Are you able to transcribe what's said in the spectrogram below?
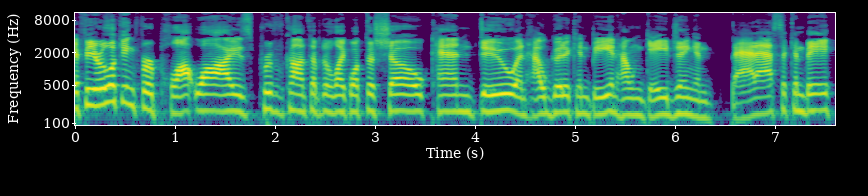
if you're looking for plot wise proof of concept of like what the show can do and how good it can be and how engaging and badass it can be,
